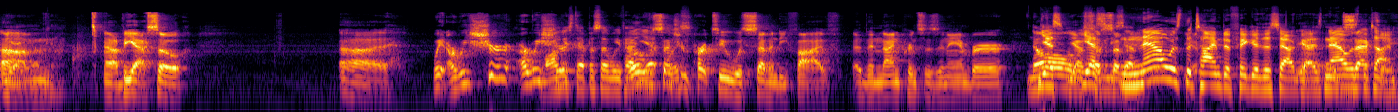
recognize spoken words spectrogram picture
Yeah, um, okay. uh, but yeah, so uh, wait, are we sure? Are we sure the Longest sure? episode we've had Well of yet, Ascension boys. Part Two was seventy five, and then Nine Princes in Amber. No, yes, it yeah, yes. Now is the Yeah. time to figure this out, Yeah, guys. Now is the time.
